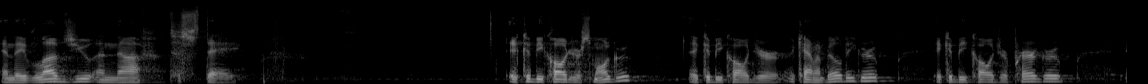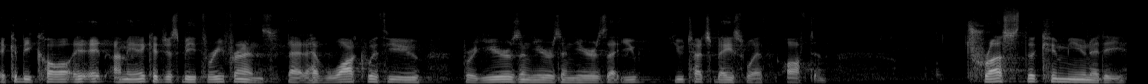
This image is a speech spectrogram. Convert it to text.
and they've loved you enough to stay. It could be called your small group, it could be called your accountability group, it could be called your prayer group, it could be called, it, it, I mean, it could just be three friends that have walked with you for years and years and years that you, you touch base with often. Trust the community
